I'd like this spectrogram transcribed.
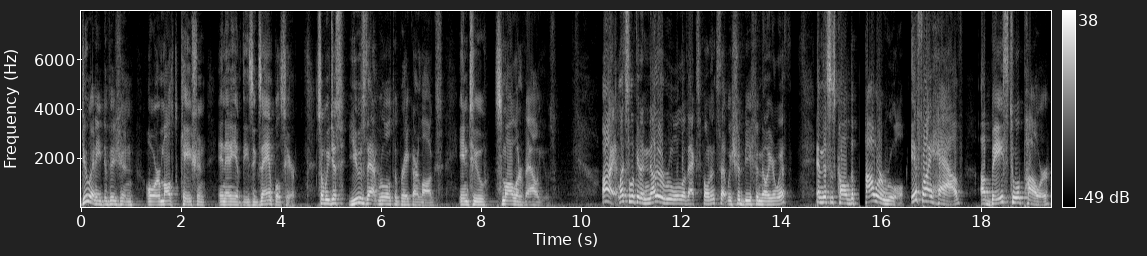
do any division or multiplication in any of these examples here. So we just use that rule to break our logs into smaller values. All right, let's look at another rule of exponents that we should be familiar with. And this is called the power rule. If I have a base to a power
